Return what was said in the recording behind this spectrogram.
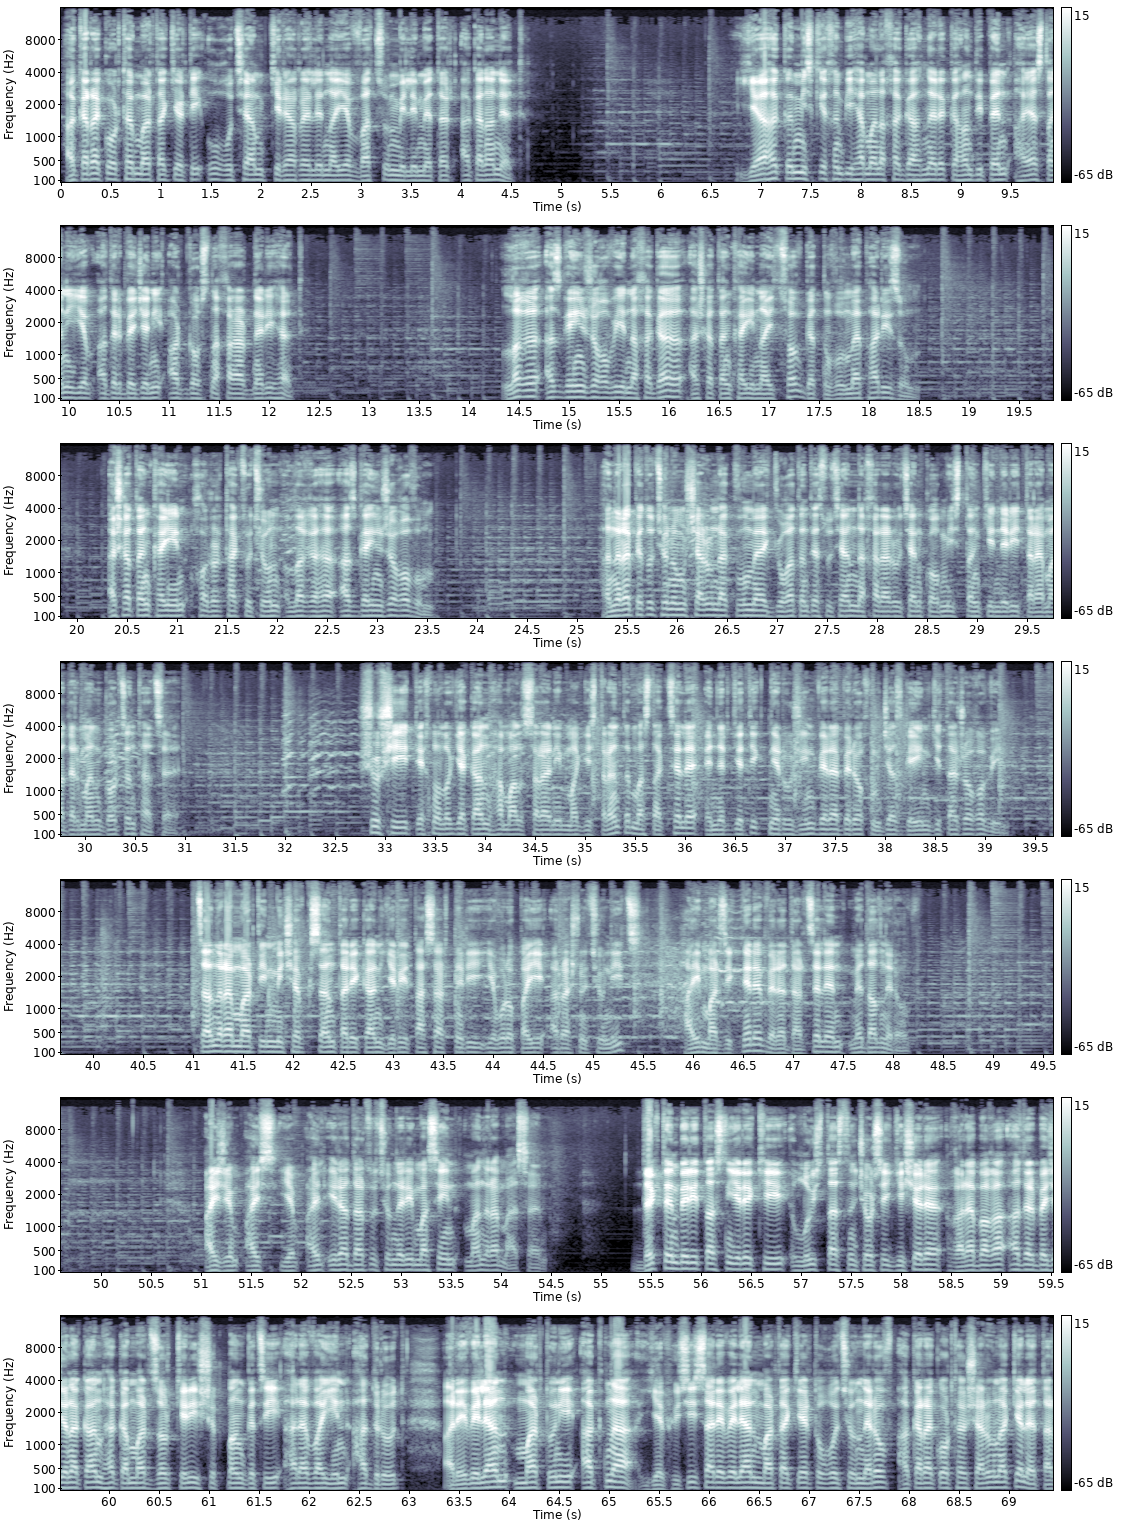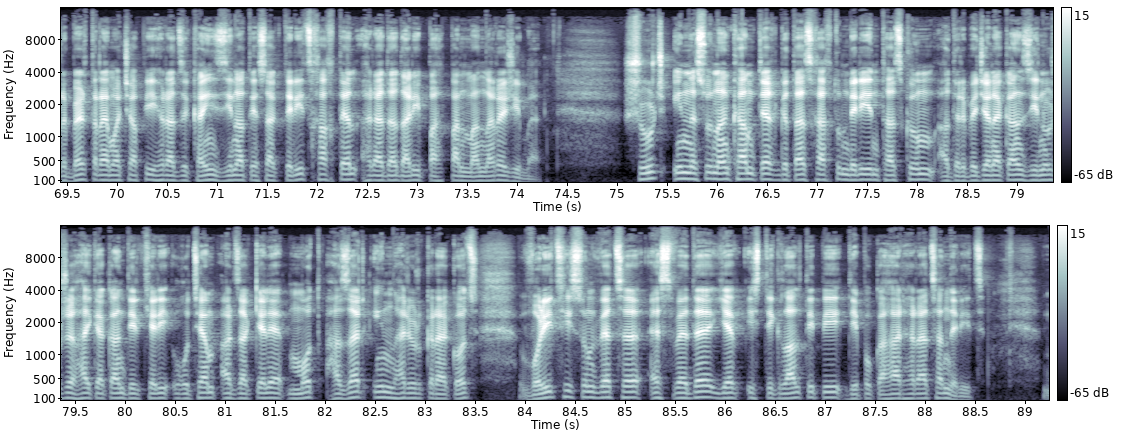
Հակառակորդը Մարտակերտի ուղությամբ կիրառել է նաև 60 մմ ականանետ։ ԵԱՀԿ Միսկի խմբի համանախագահները կհանդիպեն Հայաստանի եւ Ադրբեջանի արտգոսնախարարների հետ։ ԼՂ ազգային ժողովի նախագահը աշխատանքային այցով գտնվում է Փարիզում։ Աշխատանքային խորհրդակցություն ԼՂՀ ազգային ժողովում։ Հանրապետությունում շարունակվում է գյուղատնտեսության նախարարության կողմից տնկիների տրամադրման գործընթացը։ Շուշի տեխնոլոգիական համալսարանի մագիստրանտը մասնակցել է էներգետիկ ներուժին վերաբերող միջազգային գիտաժողովին։ Ծանրամարտին մինչև 20 տարեկան երիտասարդների Եվրոպայի առաջնությունից հայ մարզիկները վերադարձել են մեդալներով։ Այժմ այս եւ այլ իրադարձությունների մասին մանրամասը։ Դեկտեմբերի 13-ի լույս 14-ի գիշերը Ղարաբաղի ադրբեջանական հակամարտ զորքերի շփման գծի հարավային Հադրուտ, Արևելյան Մարտունի Ակնա եւ Հյուսիս-Արևելյան Մարտակերտ ուղություններով հակառակորդը շարունակել է տարբեր տրամաչափի հրաձգային զինատեսակներից խախտել հրադադարի պահպանման ռեժիմը։ Շուրջ 90 անգամ տեղ գտած խախտումների ընթացքում ադրբեջանական զինուժը հայկական դիրքերի ուղությամբ արձակել է մոտ 1900 կրակոց, որից 56-ը SVD եւ Իստիգլալ տիպի դիպուկահար հրացաններից։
